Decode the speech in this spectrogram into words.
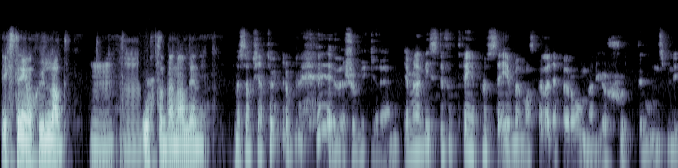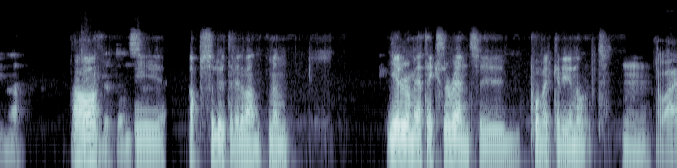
extrem skillnad. Mm. Mm. Just av den anledningen. Men så också, jag tror inte de behöver så mycket ren. Jag menar visst, du får 3 plus save, men vad spelar det för roll när du gör 70 wounds med dina Ja, 12 buttons? det är absolut relevant, men ger du dem ett extra rend så påverkar det enormt. Mm. Och eh,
